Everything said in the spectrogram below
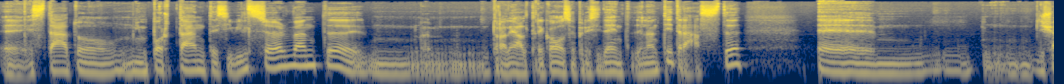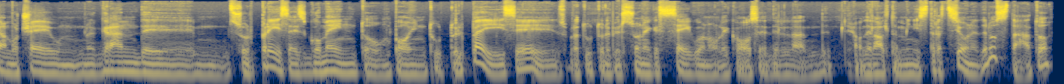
eh, è stato un importante civil servant, eh, tra le altre cose presidente dell'antitrust. Eh, diciamo c'è una grande sorpresa e sgomento un po' in tutto il paese, soprattutto le persone che seguono le cose della, diciamo, dell'alta amministrazione dello Stato,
